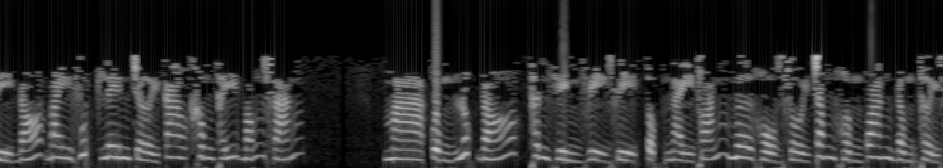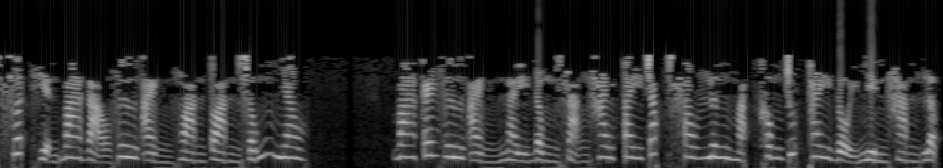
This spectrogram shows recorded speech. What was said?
gì đó bay vút lên trời cao không thấy bóng sáng. Mà cùng lúc đó, thân hình vị dị tộc này thoáng mơ hồ rồi trong hồng quang đồng thời xuất hiện ba đảo hư ảnh hoàn toàn giống nhau. Ba cái hư ảnh này đồng dạng hai tay chắp sau lưng mặt không chút thay đổi nhìn Hàn Lập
